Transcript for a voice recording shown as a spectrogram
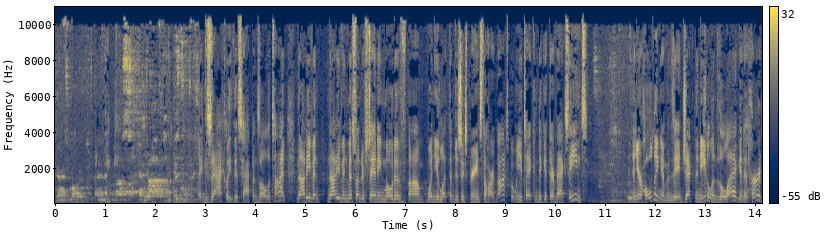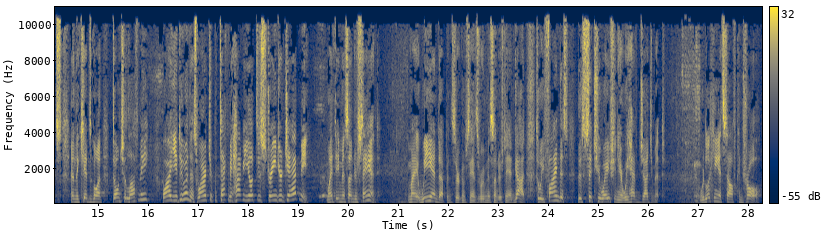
parent's motive and, and us and God. Exactly. This happens all the time. Not even not even misunderstanding motive um, when you let them just experience the hard knocks, but when you take them to get their vaccines. And you're holding them and they inject the needle into the leg and it hurts. And the kid's going, Don't you love me? Why are you doing this? Why aren't you protecting me? How can you let this stranger jab me? Might they misunderstand? Might we end up in circumstances where we misunderstand God? So we find this, this situation here. We have judgment. We're looking at self control.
